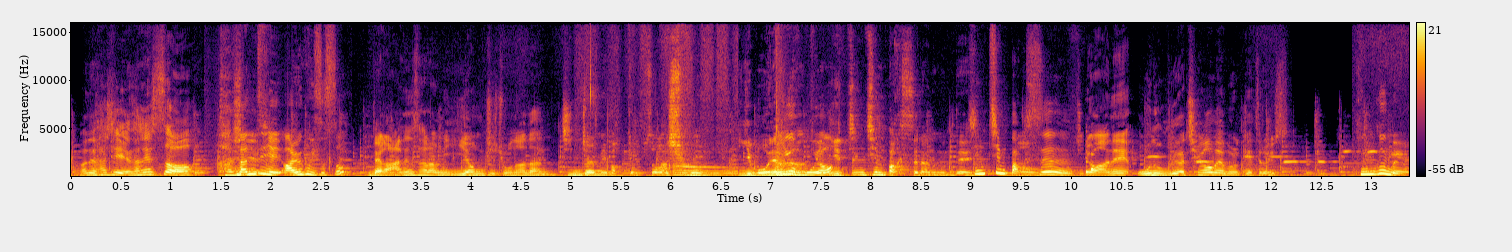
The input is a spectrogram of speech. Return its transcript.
아, 근데 사실 예상했어. 사실 난지 알고 있었어? 내가 아는 사람이 이영지, 조나단, 진절미밖에 없어가지고 이게 뭐냐면 이거 뭐야? 이게 찐친 박스라는 건데 찐친 박스. 어, 이 안에 오늘 우리가 체험해볼 게 들어있어. 궁금해.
